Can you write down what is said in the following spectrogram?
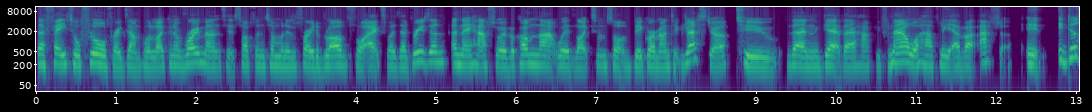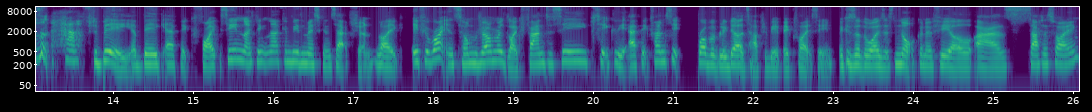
their fatal flaw, for example. Like in a romance, it's often someone is afraid of love for XYZ reason, and they have to overcome that with like some sort of big romantic gesture to then get their happy for now or happily ever after. It it doesn't have to be a big epic fight scene. I think that can be the misconception. Like if you're writing some genres like fantasy, particularly epic fantasy, probably does have to be a big fight scene because otherwise it's not going to feel as satisfying.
